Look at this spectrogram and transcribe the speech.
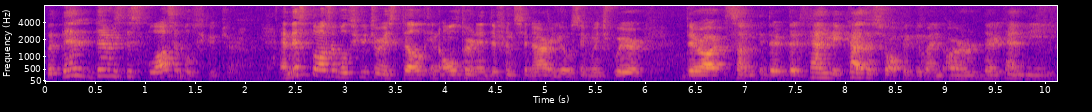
But then there is this plausible future. And this plausible future is dealt in alternate different scenarios in which where there are some, there, there can be a catastrophic event or there can be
